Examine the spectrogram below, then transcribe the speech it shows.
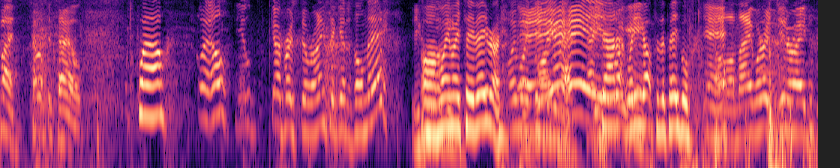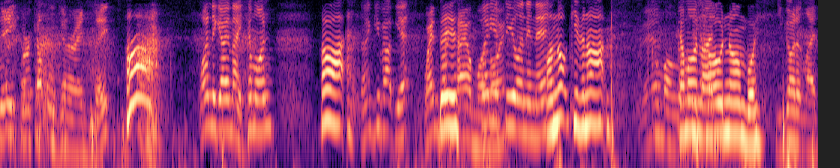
One to got bud. Tell us a tale. Well, Well, your GoPro's still running, so get us on there. Oh, Moi Moi TV, bro. hey! Shout out. What do you got for the people? Yeah. Oh, mate, we're a generator deep. We're a couple of generators deep. Ah, One to go, mate. Come on. all right. Don't give up yet. When for tail, my Plenty of sealing in there. I'm not giving up. Come on, Just lad. holding on, boy. You got it, lad.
